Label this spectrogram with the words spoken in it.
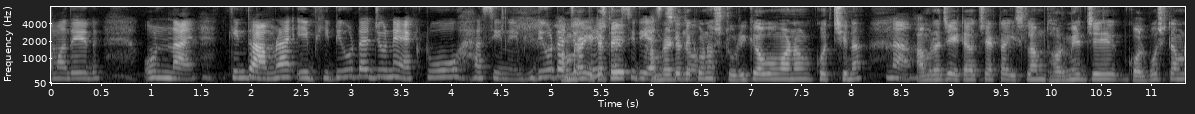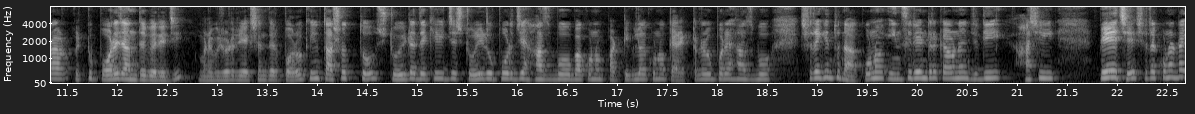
আমাদের অন্যায়। কিন্তু আমরা এই ভিডিওটার জন্য একটুও হাসিনি ভিডিওটা আমরা যথেষ্ট এটাতে সিরিয়াস আমরা এটাতে কোনো স্টোরিকে অবমাননা করছি না। আমরা যে এটা হচ্ছে একটা ইসলাম ধর্মের যে গল্প সেটা আমরা একটু পরে জানতে পেরেছি। মানে ভিডিওটা রিয়াকশন দেওয়ার পরও। কিন্তু তা সত্ত্বেও স্টোরিটা দেখেই যে স্টোরির উপর যে হাসবো বা কোনো পার্টিকুলার কোনো ক্যারেক্টারের উপরে হাসবো সেটা কিন্তু না। কোনো ইনসিডেন্টের কারণে যদি হাসি পেয়েছে সেটা কোনো একটা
